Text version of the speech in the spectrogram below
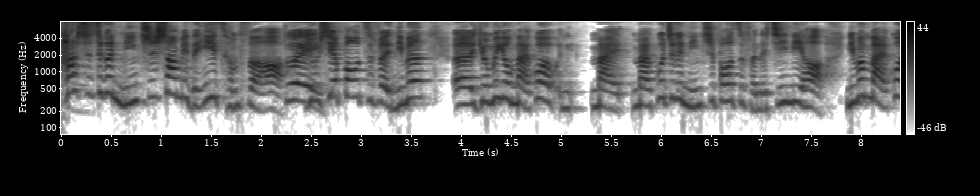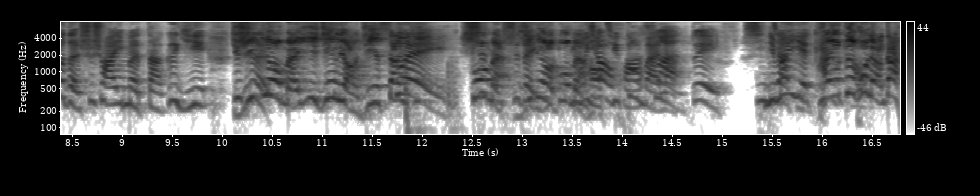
它是这个灵芝上面的一层粉啊。对有些包子粉，你们呃有没有买过买买过这个灵芝包子粉的经历哈？你们买过的叔叔阿姨们打个一，就是一定要买一斤、两斤、三对斤，多买，是的是的一定要多买你们要哈。已经购划买了算，对，你们也可以还有最后两单，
